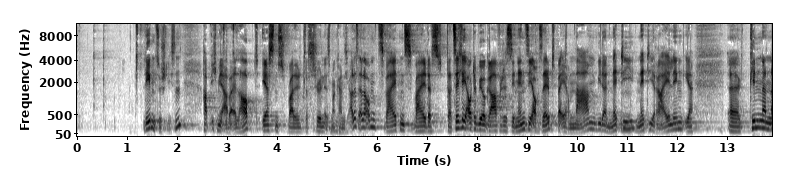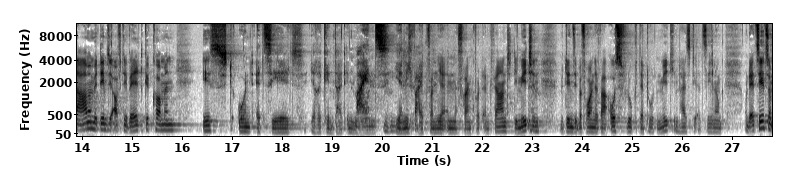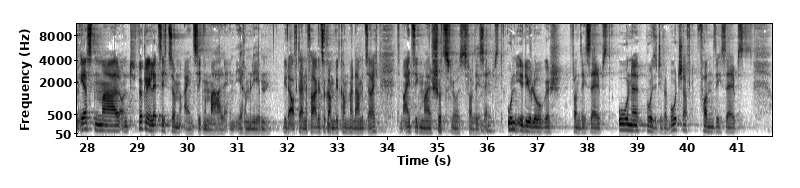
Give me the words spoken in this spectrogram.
Leben zu schließen. Habe ich mir aber erlaubt, erstens, weil das Schöne ist, man kann sich alles erlauben, zweitens, weil das tatsächlich autobiografisch ist. Sie nennt sie auch selbst bei ihrem Namen wieder Nettie, mhm. Nettie Reiling, ihr äh, Kindername, mit dem sie auf die Welt gekommen ist und erzählt ihre Kindheit in Mainz, mhm. hier nicht weit von hier in Frankfurt entfernt. Die Mädchen, mit denen sie befreundet war, Ausflug der toten Mädchen heißt die Erzählung. Und er erzählt zum ersten Mal und wirklich letztlich zum einzigen Mal in ihrem Leben, wieder auf deine Frage zu kommen, wie kommt man damit zurecht, zum einzigen Mal schutzlos von sich mhm. selbst, unideologisch von sich selbst, ohne positive Botschaft von sich selbst,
